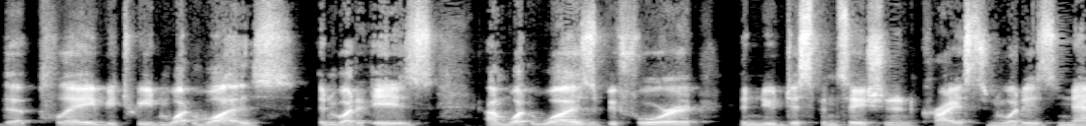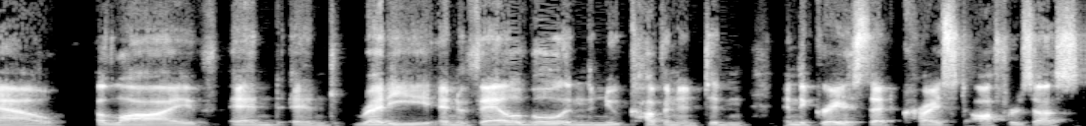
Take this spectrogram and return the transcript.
the play between what was and what is, and what was before the new dispensation in Christ and what is now alive and and ready and available in the new covenant and and the grace that Christ offers us.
